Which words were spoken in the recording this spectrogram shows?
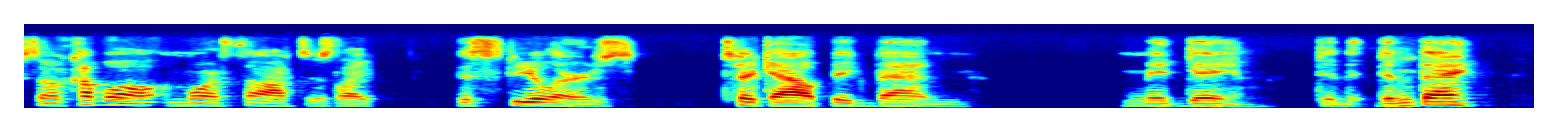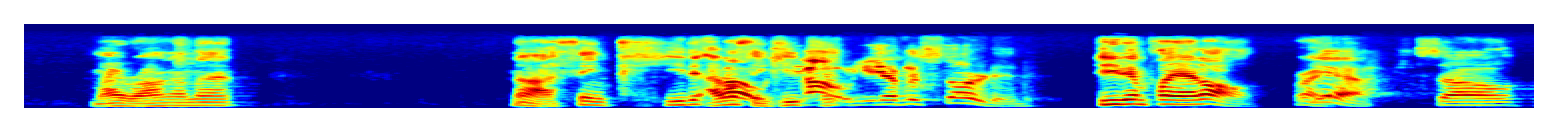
so a couple more thoughts is like the steelers took out big ben mid-game did didn't they am i wrong on that no i think he i don't No, think he no, he never started. he didn't play at all right Yeah. So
